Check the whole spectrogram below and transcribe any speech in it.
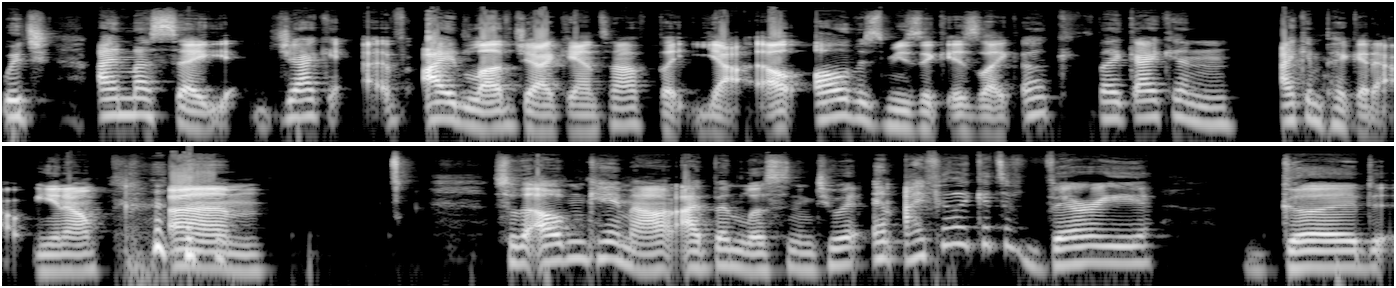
which i must say jack i love jack antonoff but yeah all, all of his music is like okay like i can i can pick it out you know? Um so the album came out. I've been listening to it and i feel like it's a very good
